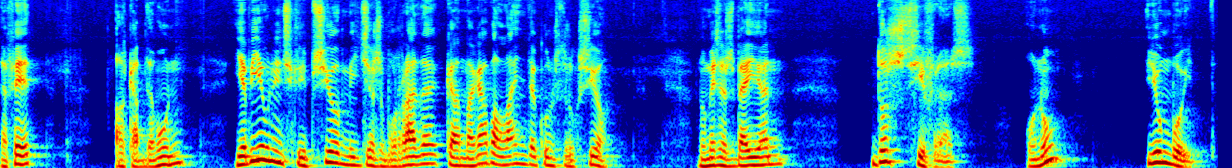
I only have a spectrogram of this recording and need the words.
De fet, al capdamunt hi havia una inscripció mig esborrada que amagava l'any de construcció. Només es veien dos xifres, un 1 i un 8.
